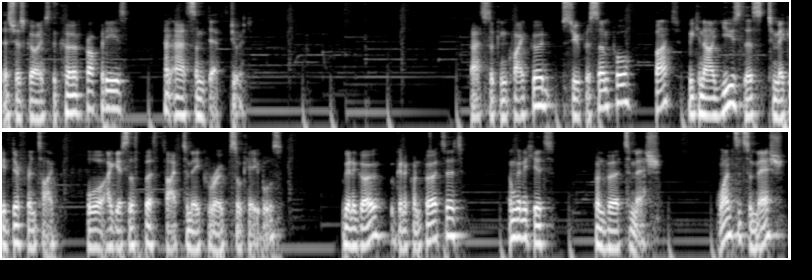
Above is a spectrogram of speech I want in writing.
Let's just go into the curve properties and add some depth to it. That's looking quite good, super simple. But we can now use this to make a different type, or I guess the fifth type to make ropes or cables. We're gonna go, we're gonna convert it. I'm gonna hit convert to mesh. Once it's a mesh,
